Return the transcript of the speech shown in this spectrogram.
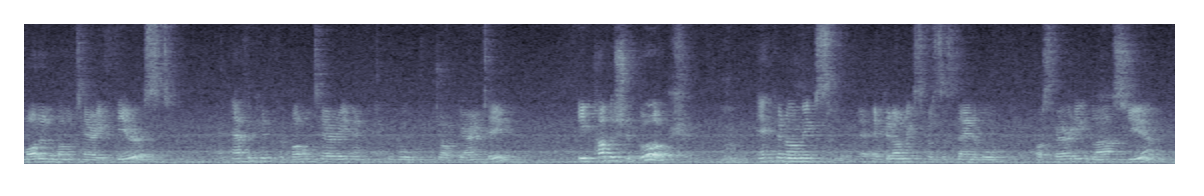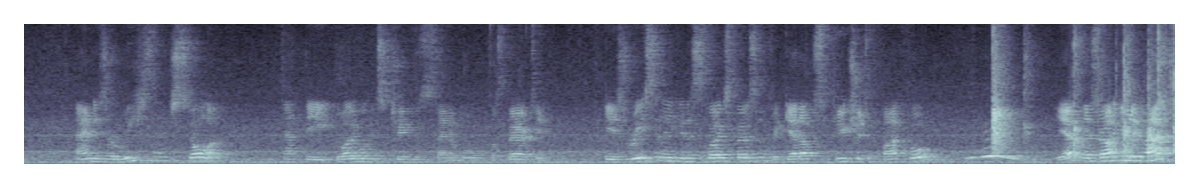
modern monetary theorist, an advocate for voluntary and equitable job guarantee. He published a book, Economics, Economics for Sustainable Prosperity, last year, and is a research scholar at the Global Institute for Sustainable Prosperity. He has recently been a spokesperson for GetUp's Future to Fight For. Yeah, that's right, give it a clap.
